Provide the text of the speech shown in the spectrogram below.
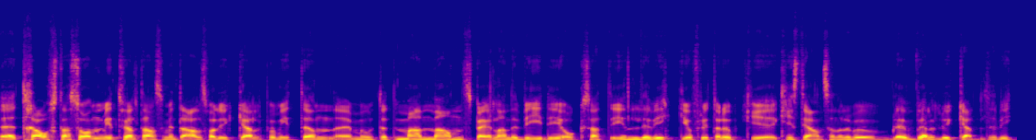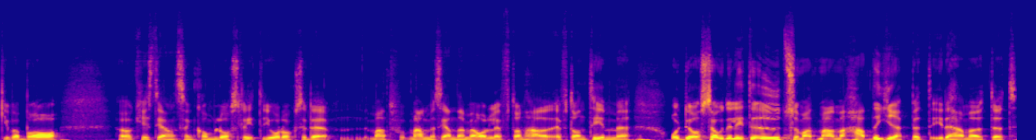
Eh, Traustason, mittfältaren som inte alls var lyckad på mitten eh, mot ett man-man spelande Vidi och satte in Lewicki och flyttade upp Christiansen och det blev väldigt lyckat. Lewicki var bra. och Christiansen kom loss lite, gjorde också det match, Malmös enda mål efter en, efter en timme. Och då såg det lite ut som att Malmö hade greppet i det här mötet.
